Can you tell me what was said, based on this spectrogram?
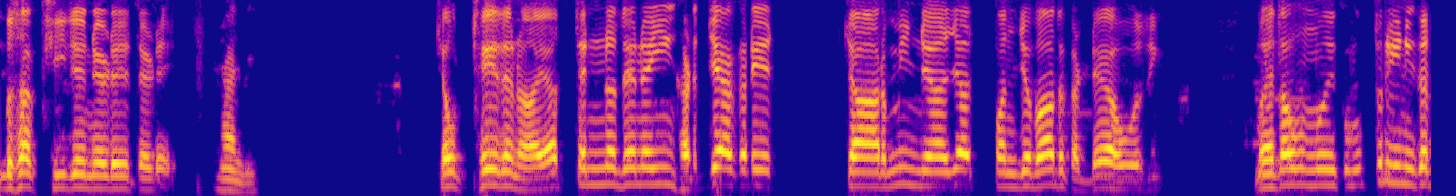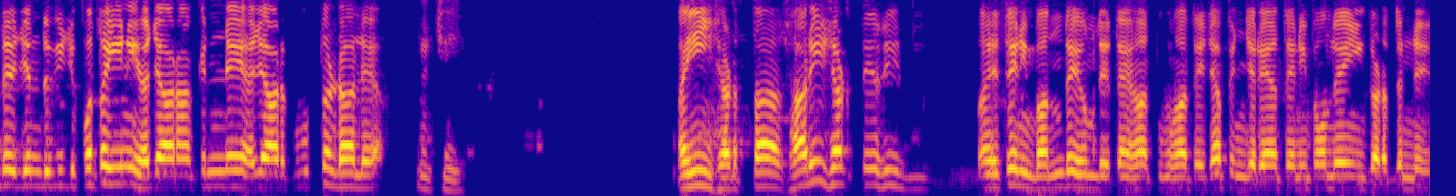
ਵਿਸਾਖੀ ਦੇ ਨੇੜੇ ਤੇੜੇ। ਹਾਂਜੀ। ਚੌਥੇ ਦਿਨ ਆਇਆ ਤਿੰਨ ਦਿਨ ਹੀ ਖੜਜਿਆ ਕਰੇ 4 ਮਹੀਨਿਆਂ ਜਾਂ ਪੰਜ ਬਾਅਦ ਕੱਢਿਆ ਹੋ ਅਸੀਂ। ਮੈਂ ਤਾਂ ਉਹਨੂੰ ਇੱਕ ਕਬੂਤਰ ਹੀ ਨਹੀਂ ਕਦੇ ਜ਼ਿੰਦਗੀ 'ਚ ਪਤਾ ਹੀ ਨਹੀਂ ਹਜ਼ਾਰਾਂ ਕਿੰਨੇ ਹਜ਼ਾਰ ਕਬੂਤਰ ਡਾਲਿਆ। ਅੱਛਾ ਅਹੀਂ ਛੱਡਤਾ ਸਾਰੀ ਛੱਡਤੇ ਅਸੀਂ ਐ ਤੇ ਨਹੀਂ ਬੰਦੇ ਹੁੰਦੇ ਤੈਹਾਂ ਤੂਹਾਂ ਤੇ ਜਾਂ ਪਿੰਜਰਿਆਂ ਤੇ ਨਹੀਂ ਪਾਉਂਦੇ ਅਹੀਂ ਕੱਢ ਦਿੰਨੇ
